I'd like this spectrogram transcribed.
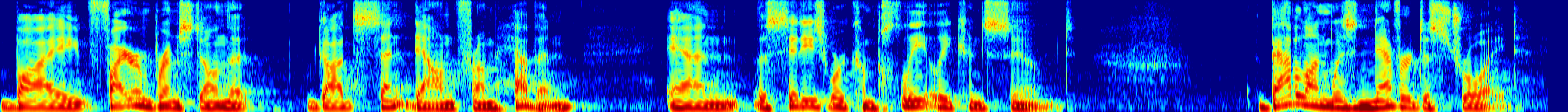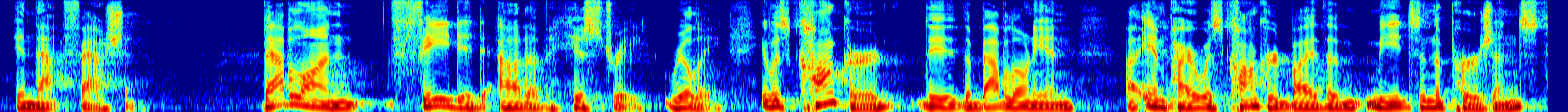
by fire and brimstone that God sent down from heaven, and the cities were completely consumed. Babylon was never destroyed in that fashion. Babylon faded out of history, really. It was conquered, the, the Babylonian uh, empire was conquered by the Medes and the Persians,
